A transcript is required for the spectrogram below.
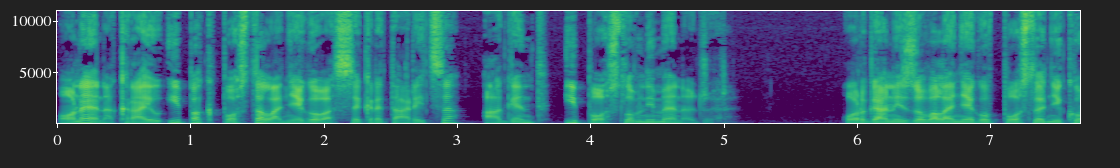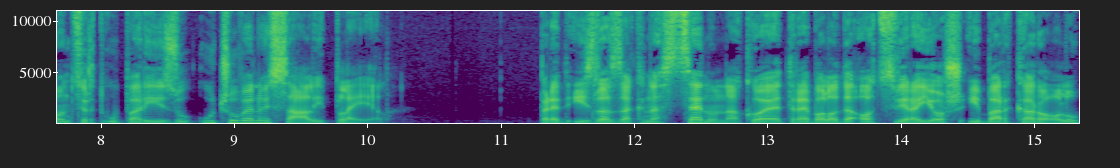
ona je na kraju ipak postala njegova sekretarica, agent i poslovni menadžer. Organizovala je njegov poslednji koncert u Parizu u čuvenoj sali Plejel. Pred izlazak na scenu na kojoj je trebalo da odsvira još i barkarolu,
